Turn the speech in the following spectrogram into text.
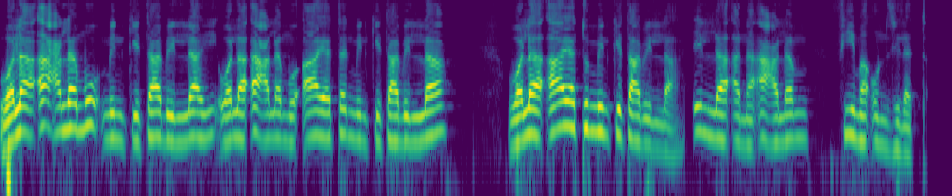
ولا اعلم من کتاب اللہ ولا اعلم آیتا من کتاب اللہ ولا آیت من کتاب اللہ الا انا اعلم فیما انزلت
